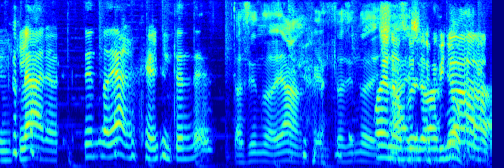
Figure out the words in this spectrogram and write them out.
¿no? claro, está haciendo de ángel, ¿entendés? Está haciendo de Ángel, está haciendo de Bueno, pero acá,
